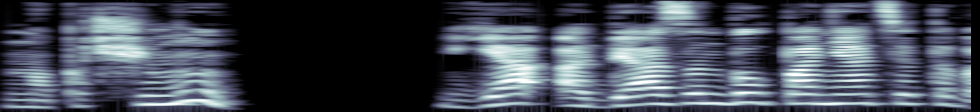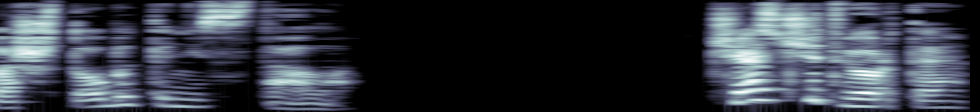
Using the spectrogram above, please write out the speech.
Но почему? Я обязан был понять это во что бы то ни стало. Часть четвертая.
